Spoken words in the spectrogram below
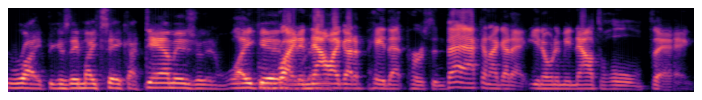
Right, because they might say it got damaged or they don't like it. Right, and now I got to pay that person back, and I got to, you know what I mean? Now it's a whole thing.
